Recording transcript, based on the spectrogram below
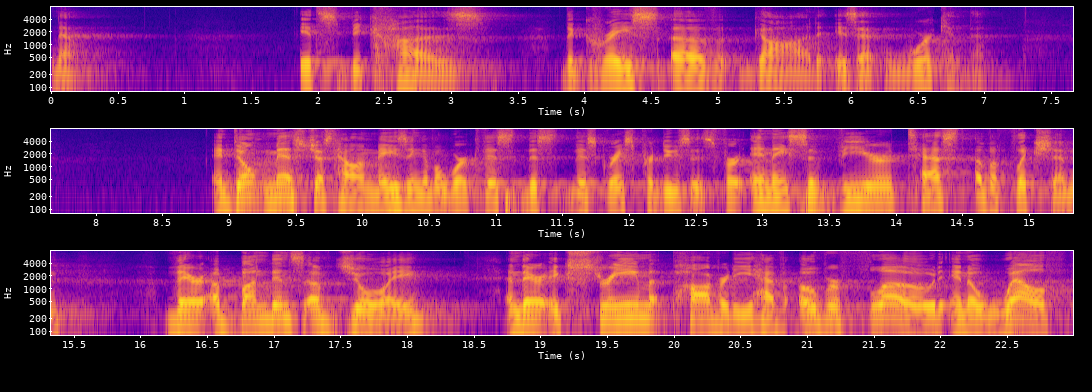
No. It's because the grace of God is at work in them. And don't miss just how amazing of a work this, this, this grace produces. For in a severe test of affliction, their abundance of joy and their extreme poverty have overflowed in a wealth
